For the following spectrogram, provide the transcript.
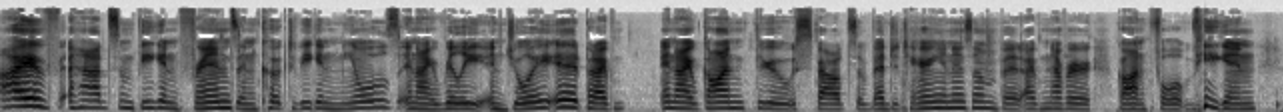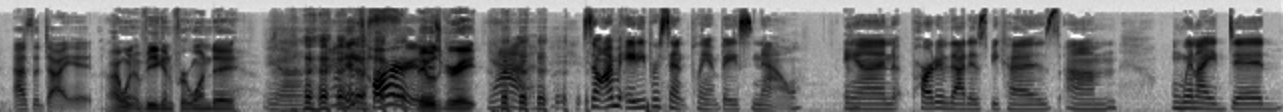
I've had some vegan friends and cooked vegan meals, and I really enjoy it. But I've and I've gone through spouts of vegetarianism, but I've never gone full vegan as a diet. I went vegan for one day. Yeah, it's hard. It was great. Yeah. so I'm 80% plant based now. And part of that is because um, when I did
